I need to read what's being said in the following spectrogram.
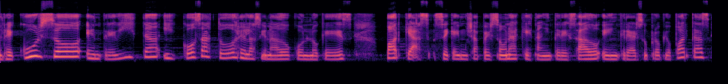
recursos, entrevistas y cosas todo relacionado con lo que es podcast. Sé que hay muchas personas que están interesados en crear su propio podcast.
